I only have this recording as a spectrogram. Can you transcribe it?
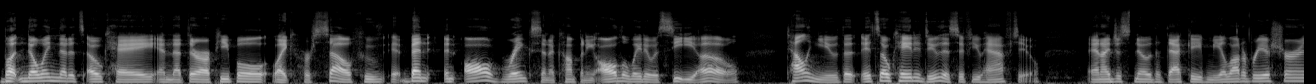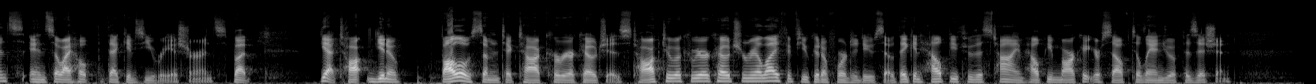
but knowing that it's okay and that there are people like herself who've eh, been in all ranks in a company all the way to a ceo telling you that it's okay to do this if you have to. And i just know that that gave me a lot of reassurance and so i hope that that gives you reassurance. But yeah talk you know follow some tiktok career coaches. Talk to a career coach in real life if you could afford to do so. They can help you through this time help you market yourself to land you a position.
